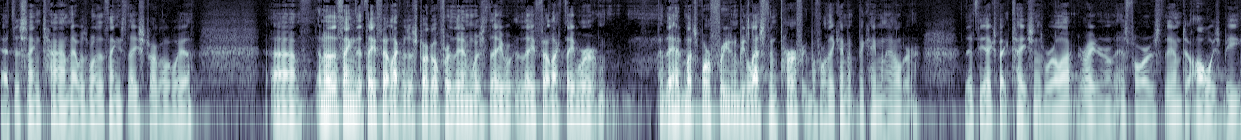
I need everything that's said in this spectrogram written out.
at the same time. That was one of the things they struggled with. Um, another thing that they felt like was a struggle for them was they, they felt like they were they had much more freedom to be less than perfect before they came, became an elder. That the expectations were a lot greater as far as them to always be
